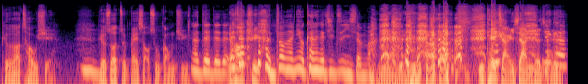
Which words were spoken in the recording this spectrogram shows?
比如说抽血，嗯，比如说准备手术工具啊，对对对，然后去、欸、很重要。你有看那个机智医生吗？没有，没有 你可以讲一下，你可以讲一下。那个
